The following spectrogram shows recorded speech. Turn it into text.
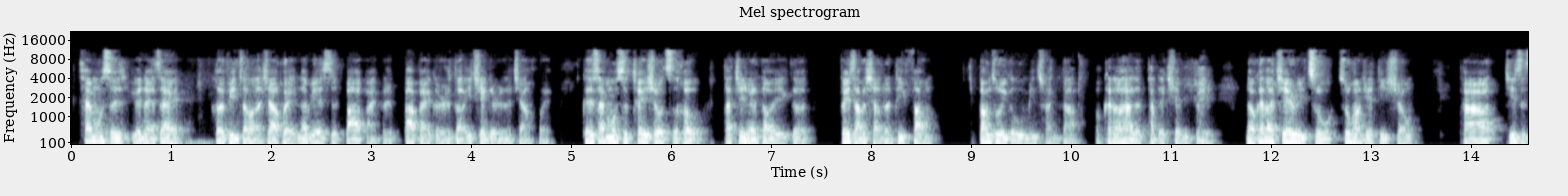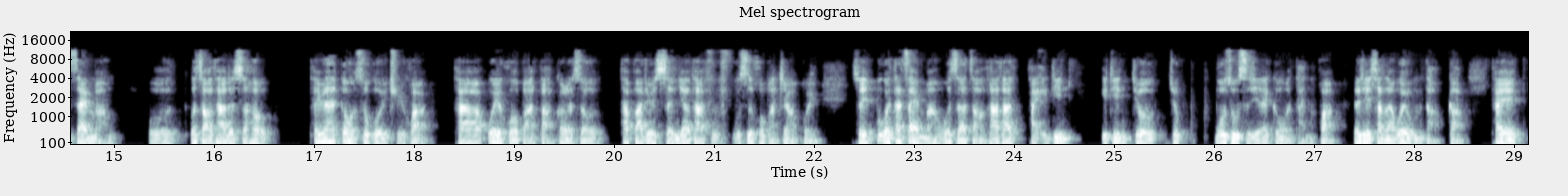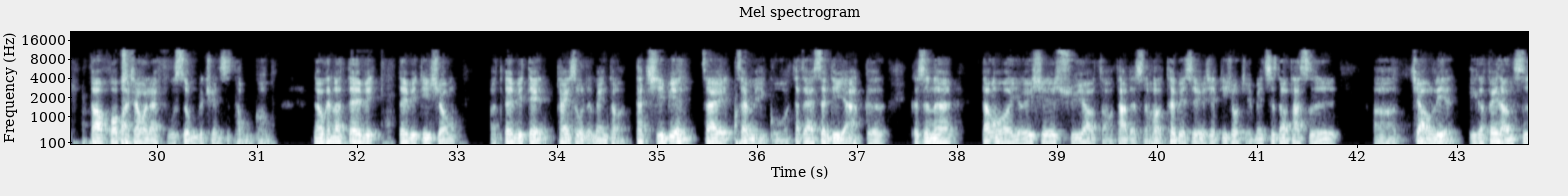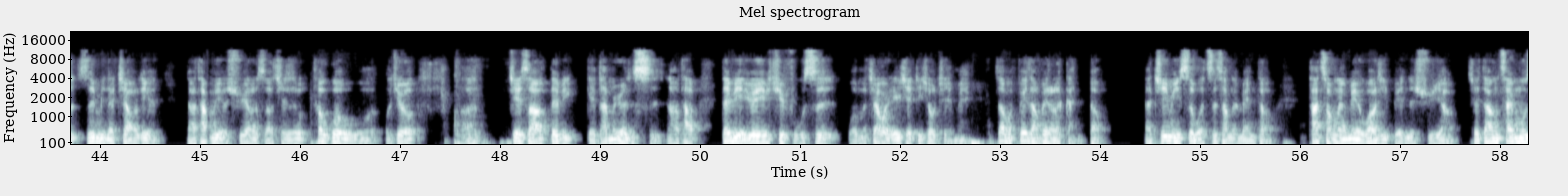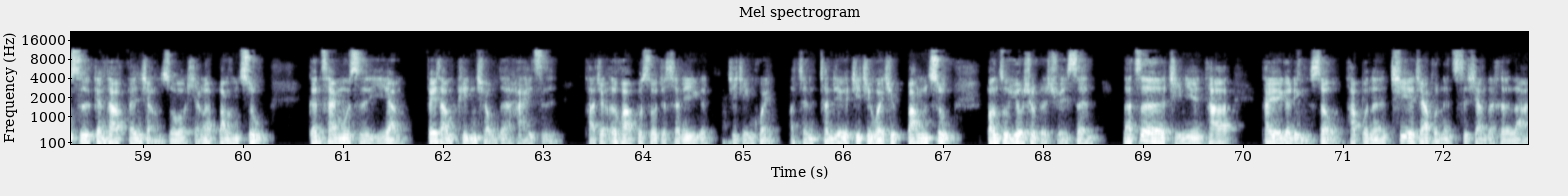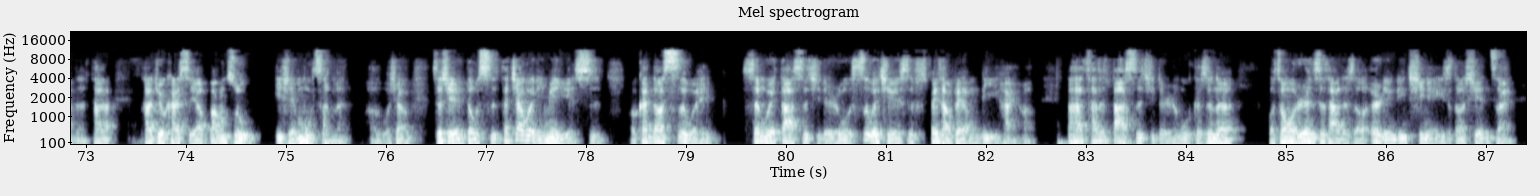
蔡牧师原来在和平长老教会那边是八百个八百个人到一千个人的教会，可是蔡牧师退休之后，他竟然到一个非常小的地方帮助一个无名传道。我看到他的他的谦卑。那我看到 Jerry 朱朱黄杰弟兄，他即使再忙，我我找他的时候，他因为他跟我说过一句话。他为火把祷告的时候，他发觉神要他服服侍火把教会，所以不管他再忙，我只要找他，他他一定一定就就拨出时间来跟我谈话，而且常常为我们祷告。他也到火把教会来服侍我们的全职同工。那我看到 David David 弟兄啊，David Dan，他也是我的 mentor。他即便在在美国，他在圣地亚哥，可是呢，当我有一些需要找他的时候，特别是有些弟兄姐妹知道他是呃教练，一个非常知知名的教练。那他们有需要的时候，其实透过我，我就呃介绍 David 给他们认识，然后他 David 也愿意去服侍我们教会的一些弟兄姐妹，让我非常非常的感动。那 Jimmy 是我职场的 mentor，他从来没有忘记别人的需要，所以当蔡牧师跟他分享说想要帮助跟蔡牧师一样非常贫穷的孩子，他就二话不说就成立一个基金会啊，成成立一个基金会去帮助帮助优秀的学生。那这几年他。他有一个领受，他不能企业家不能吃香的喝辣的，他他就开始要帮助一些牧者们啊。我想这些人都是在教会里面也是。我看到四维身为大师级的人物，四维其实是非常非常厉害哈。那他他是大师级的人物，可是呢，我从我认识他的时候，二零零七年一直到现在，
